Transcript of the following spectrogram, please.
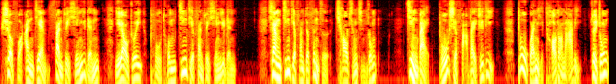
涉腐案件犯罪嫌疑人，也要追普通经济犯罪嫌疑人，向经济犯罪分子敲响警钟：境外不是法外之地，不管你逃到哪里，最终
